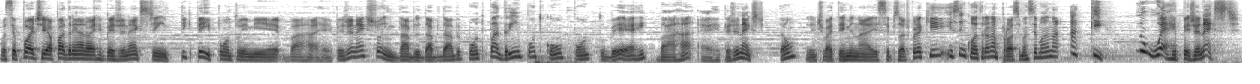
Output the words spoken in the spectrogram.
Você pode apadrinhar o RPG Next em picpay.me barra rpgnext ou em www.padrim.com.br barra rpgnext. Então, a gente vai terminar esse episódio por aqui e se encontra na próxima semana aqui no RPG Next.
